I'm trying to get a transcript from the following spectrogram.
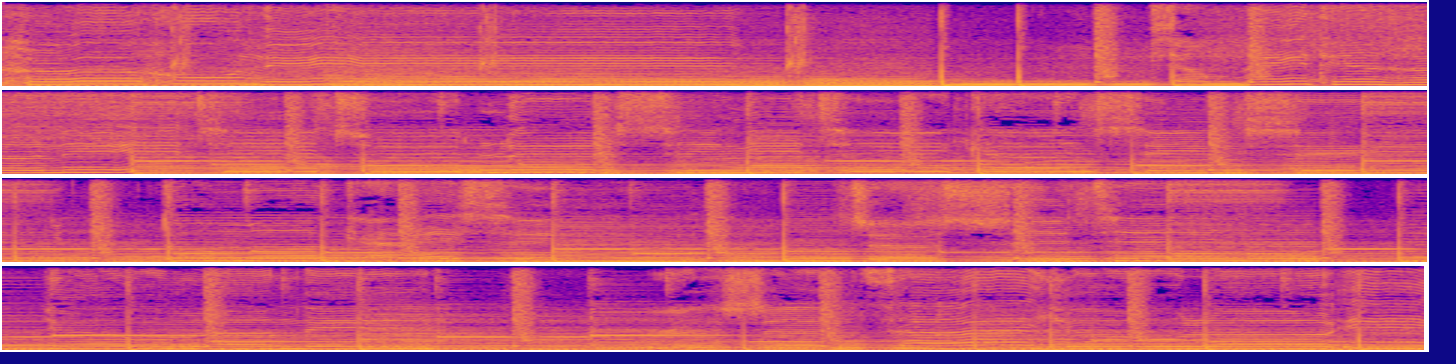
呵护你。想每天和你一起去旅行，一起看星星，多么开心。这世界有了你，人生才有了。世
